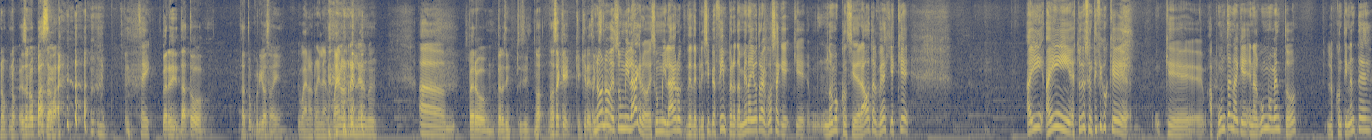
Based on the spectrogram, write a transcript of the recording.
no, no, eso no pasa, ma". Sí. Pero sí, dato, dato curioso ahí. Bueno, el Rey León. Bueno, el Rey León. Am, Pero, pero sí, sí, sí. No, no sé qué, qué quiere decir. no, usted. no, es un milagro. Es un milagro desde principio a fin. Pero también hay otra cosa que, que no hemos considerado tal vez. Y es que hay, hay estudios científicos que, que apuntan a que en algún momento los continentes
